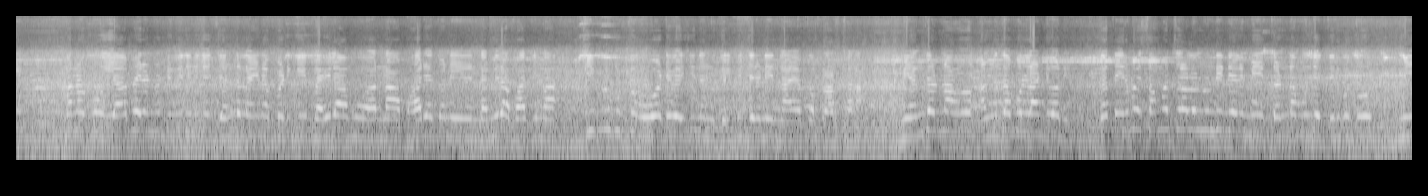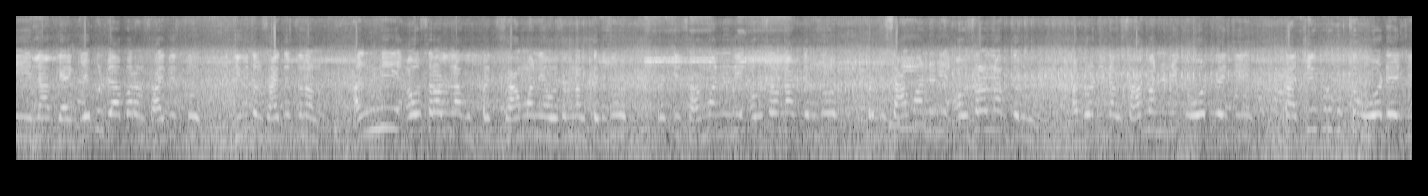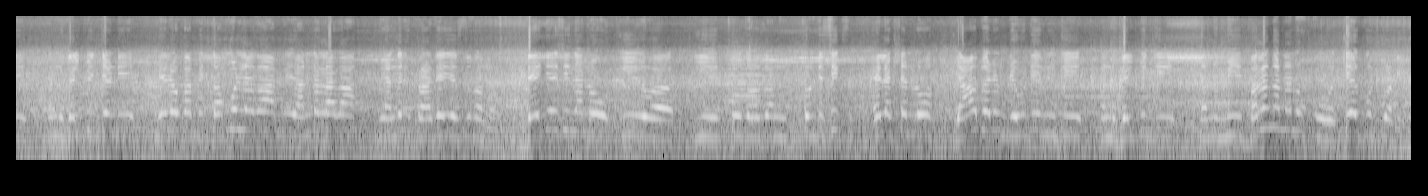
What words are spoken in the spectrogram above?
మనకు యాభై రెండు డివిజన్ జనరల్ అయినప్పటికీ మహిలాము నా భార్యతో నమీరా ఫాతిమా చీపురు గుర్తుకు ఓటు వేసి నన్ను గెలిపించడని నా యొక్క ప్రార్థన. మీ అందరూ నాకు అన్నదమ్ములు లాంటి వారు. గత ఇరవై సంవత్సరాల నుండి నేను మీ కండ ముందే తిరుగుతూ మీ నా కేబుల్ వ్యాపారం సాగిస్తూ జీవితం సాగిస్తున్నాను. అన్ని అవసరాలు నాకు ప్రతి సామాన్య అవసరం నాకు తెలుసు. ప్రతి సామాన్యుని అవసరం నాకు తెలుసు. ప్రతి సామాన్యుని అవసరాలు నాకు తెలుసు. అటువంటి నాకు సామాన్యుని ఓటు వేసి నా చీపురు గుర్తుకు ఓటు వేసి నన్ను గెలిపించండి. నేను ఒక మీ తమ్ముళ్ళగా మీ అన్నలాగా మీ అందరికీ ప్రార్థన చేస్తున్నాను దయచేసి నన్ను ఈ ఈ టూ థౌజండ్ ట్వంటీ సిక్స్ ఎలక్షన్లో యాభై రెండు డివిజన్ నుంచి నన్ను గెలిపించి నన్ను మీ బలంగా నన్ను చేకూర్చుకోండి.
